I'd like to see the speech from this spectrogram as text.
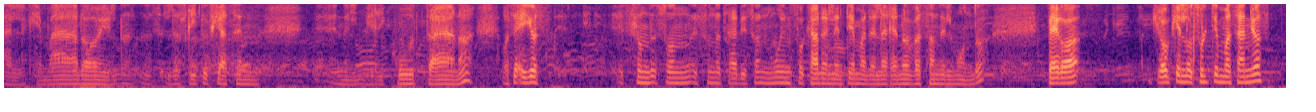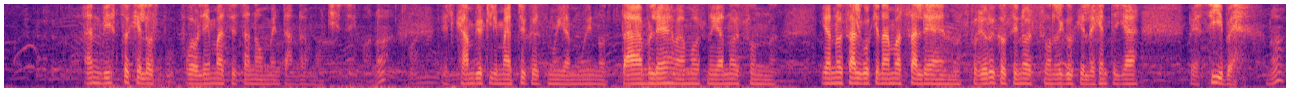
al quemado, los, ritos que hacen en el Miricuta, ¿no? O sea, ellos es, es una tradición muy enfocada en el tema de la renovación del mundo, pero creo que en los últimos años han visto que los problemas están aumentando muchísimo, ¿no? El cambio climático es muy, notable, vamos, ya no es un, ya no es algo que nada más sale en los periódicos, sino es algo que la gente ya percibe, ¿no?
